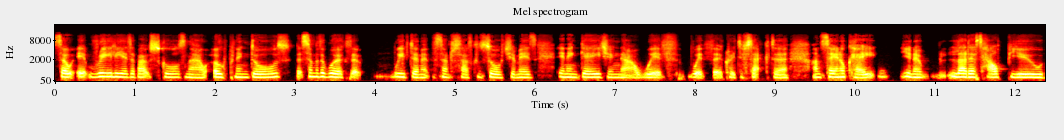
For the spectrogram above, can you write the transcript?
so it really is about schools now opening doors. But some of the work that we've done at the Central South Consortium is in engaging now with with the creative sector and saying, okay, you know, let us help you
